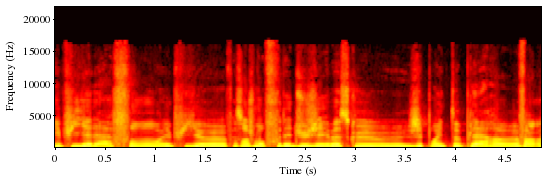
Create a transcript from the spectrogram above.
et puis y aller à fond. Et puis, euh, de toute façon, je m'en fous d'être jugée parce que j'ai pas envie de te plaire. euh, Enfin,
